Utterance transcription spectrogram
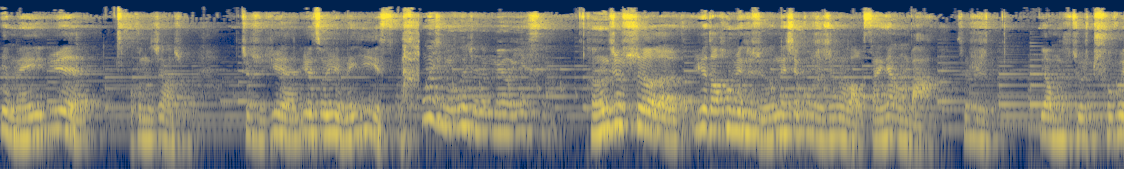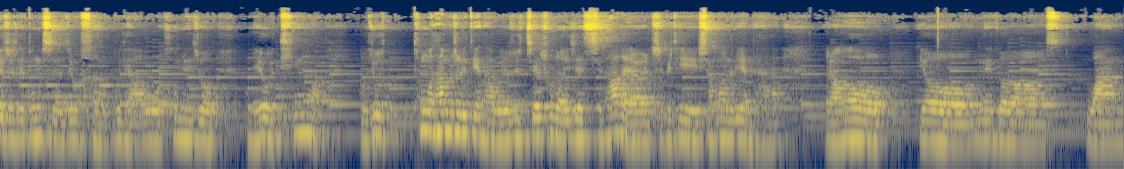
越没越，我不能这样说，就是越越做越没意思。为什么会觉得没有意思呢？可能就是越到后面就觉得那些故事真的老三样吧，就是要么就是出柜这些东西就很无聊，我后面就没有听了。我就通过他们这个电台，我就去接触了一些其他的 LGBT 相关的电台，然后有那个。晚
